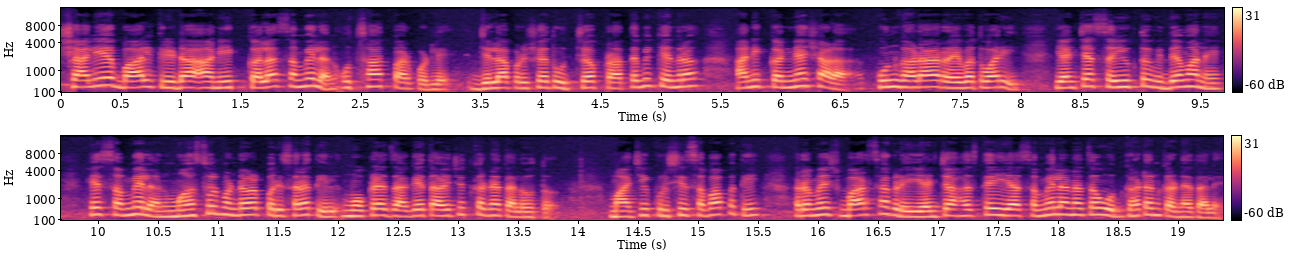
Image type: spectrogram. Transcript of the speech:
शालेय बाल क्रीडा आणि कला संमेलन उत्साहात पार पडले. जिल्हा परिषद उच्च प्राथमिक केंद्र आणि कन्या शाळा कुनघाडा रैवतवारी यांच्या संयुक्त विद्यमाने हे संमेलन महसूल मंडळ परिसरातील मोकळ्या जागेत आयोजित करण्यात आलं होतं. माजी कृषी सभापती रमेश बारसागडे यांच्या हस्ते या संमेलनाचं उद्घाटन करण्यात आलंय.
